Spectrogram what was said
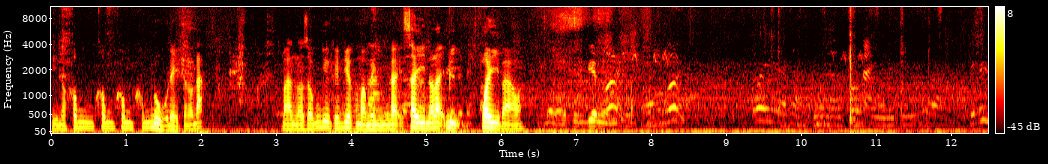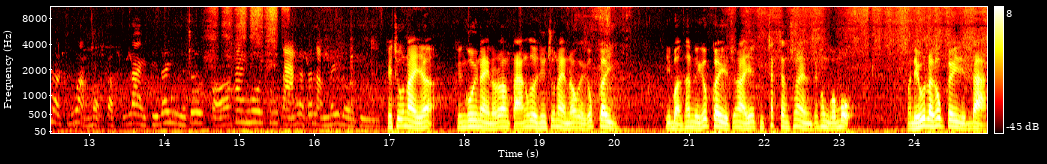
thì nó không không không không đủ để cho nó đắc mà nó giống như cái việc mà mình lại xây nó lại bị quay vào cái chỗ này á cái ngôi này nó đang táng rồi nhưng chỗ này nó cái gốc cây. Thì bản thân cái gốc cây ở chỗ này ấy, thì chắc chắn chỗ này nó sẽ không có mộ. Mà nếu là gốc cây thì đả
